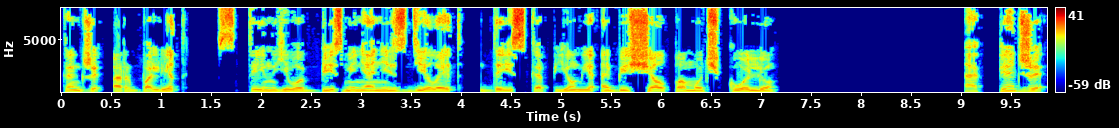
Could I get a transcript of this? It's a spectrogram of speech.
как же арбалет? Стейн его без меня не сделает. Да и с копьем я обещал помочь Колю. Опять же,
